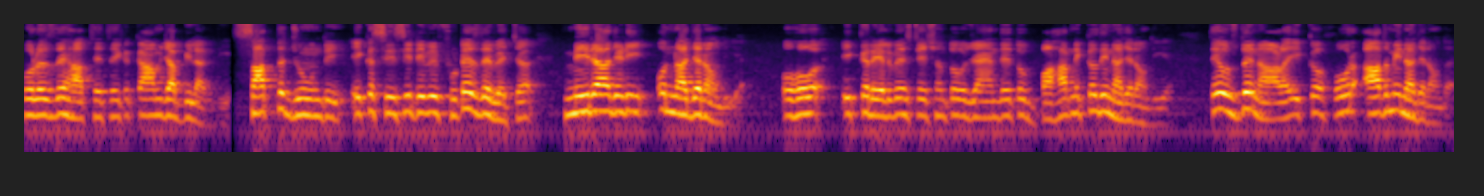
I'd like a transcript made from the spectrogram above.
ਪੁਲਿਸ ਦੇ ਹੱਥ ਇੱਥੇ ਇੱਕ ਕਾਮਯਾਬੀ ਲੱਗਦੀ ਹੈ। 7 ਜੂਨ ਦੀ ਇੱਕ ਸੀਸੀਟੀਵੀ ਫੁਟੇਜ ਦੇ ਵਿੱਚ ਮੀਰਾ ਜਿਹੜੀ ਉਹ ਨਜ਼ਰ ਆਉਂਦੀ ਹੈ। ਉਹ ਇੱਕ ਰੇਲਵੇ ਸਟੇਸ਼ਨ ਤੋਂ ਉਜੈਨ ਦੇ ਤੋਂ ਬਾਹਰ ਨਿਕਲਦੀ ਨਜ਼ਰ ਆਉਂਦੀ ਹੈ। ਤੇ ਉਸ ਦੇ ਨਾਲ ਇੱਕ ਹੋਰ ਆਦਮੀ ਨਜ਼ਰ ਆਉਂਦਾ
